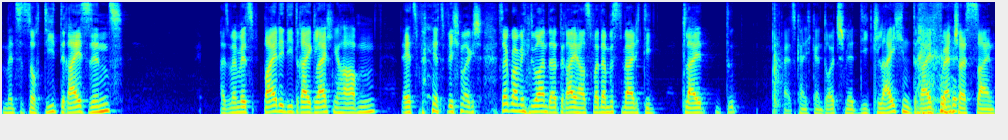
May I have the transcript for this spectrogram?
wenn es jetzt noch die drei sind, also wenn wir jetzt beide die drei gleichen haben, jetzt, jetzt bin ich mal, sag mal, wenn du an der 3 hast, weil da müssten wir eigentlich die gleich, jetzt kann ich kein Deutsch mehr, die gleichen drei Franchise sein.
